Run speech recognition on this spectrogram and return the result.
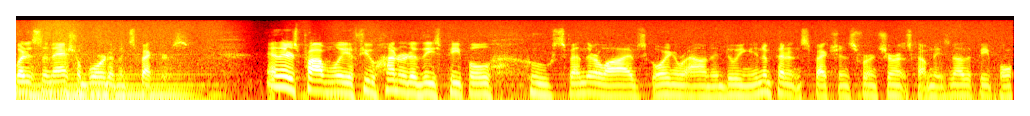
but it's the National Board of Inspectors. And there's probably a few hundred of these people who spend their lives going around and doing independent inspections for insurance companies and other people.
